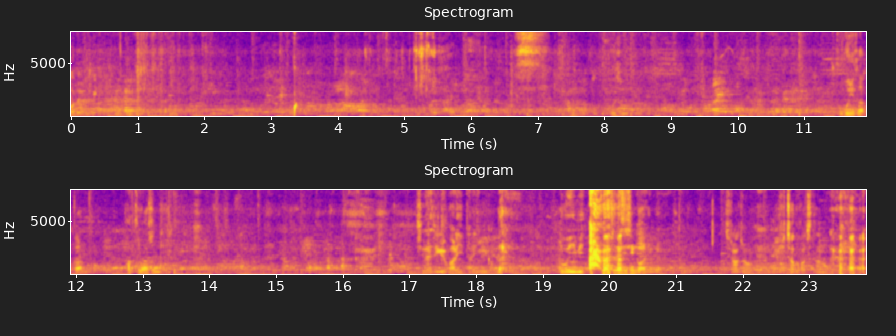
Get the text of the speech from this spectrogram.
어 네. 두 분이서 약간 파티 하시는 거. 친해지길 바래 2탄이니까. 두분 이미 좀 친해지신 거 아닌가요? 친하죠. 기차도 같이 타는데.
